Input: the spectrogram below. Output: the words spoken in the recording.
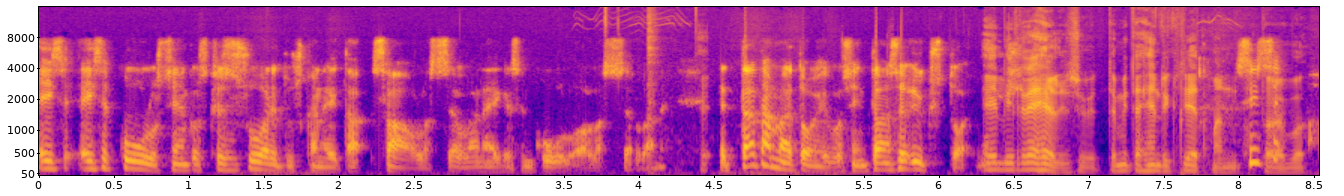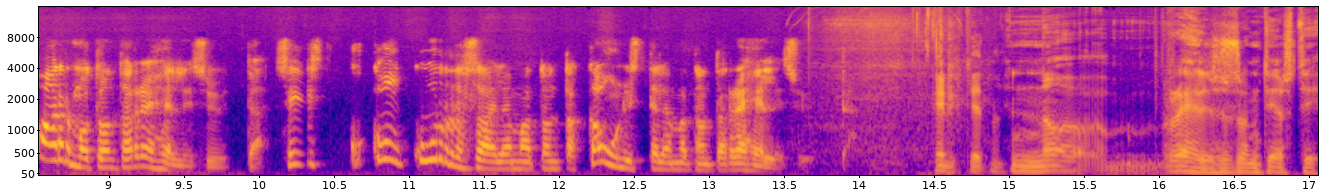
Ei se, ei se kuulu siihen, koska se suorituskaan ei ta, saa olla sellainen, eikä sen kuulu olla sellainen. Et tätä mä toivoisin, tämä on se yksi toivomus. Eli rehellisyyttä. Mitä Henrik Dietman Siis toivoo? armotonta rehellisyyttä, siis ku- kursailematonta, kaunistelematonta rehellisyyttä. Henrik Dietman. No rehellisyys on tietysti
